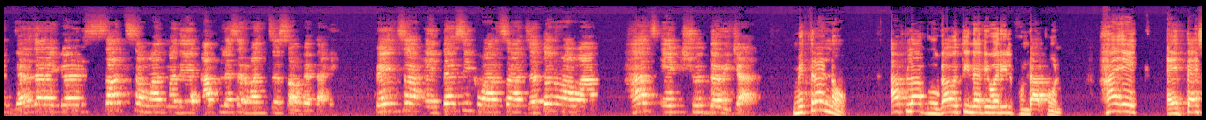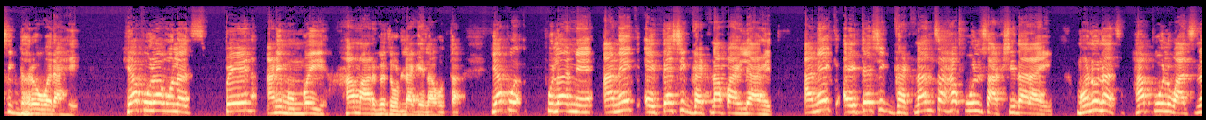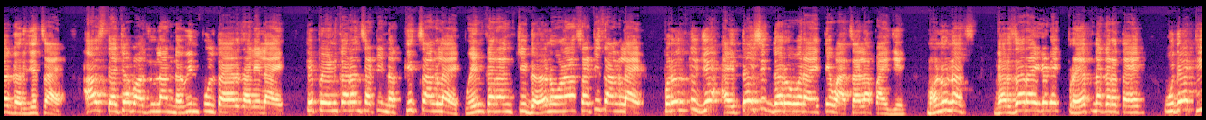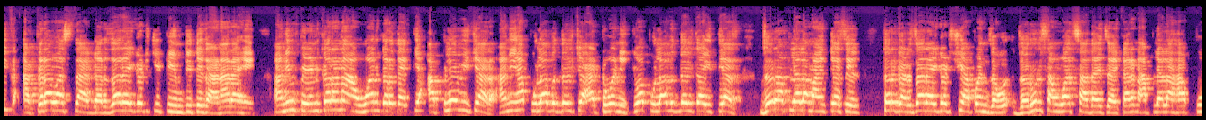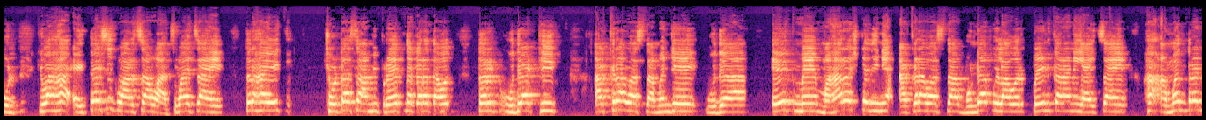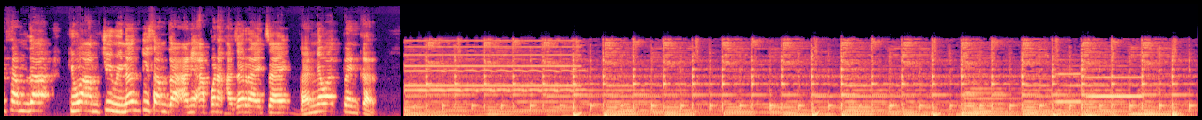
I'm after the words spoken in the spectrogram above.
रायगड सात संवादमध्ये आपल्या सर्वांचं स्वागत आहे. पेनचा ऐतिहासिक वारसा जतन व्हावा हाच एक शुद्ध विचार. मित्रांनो आपला भोगावती नदीवरील भुंडा पूल हा एक ऐतिहासिक धरोहर आहे. ह्या पुलामुळेच पेण आणि मुंबई हा मार्ग जोडला गेला होता. या पु- पुलाने अनेक ऐतिहासिक घटना पाहिल्या आहेत. अनेक ऐतिहासिक घटनांचा हा पूल साक्षीदार आहे. म्हणूनच हा पूल वाचणं गरजेचं आहे. आज त्याच्या बाजूला नवीन पूल तयार झालेला आहे. ते पेणकरांसाठी नक्कीच चांगलं आहे. पेणकरांची दळणवळणासाठी चांगलं आहे. परंतु जे ऐतिहासिक धरोहर आहे ते वाचायला पाहिजे. म्हणूनच गरजा रायगड एक प्रयत्न करत आहेत. उद्या ठीक अकरा वाजता गरजा रायगडची टीम तिथे जाणार आहे. आणि पेणकरांना आव्हान करत आहेत की आपले विचार आणि ह्या पुलाबद्दलच्या आठवणी किंवा पुलाबद्दलचा इतिहास जर आपल्याला माहिती असेल तर गरजा रायगडशी आपण जरूर संवाद साधायचा आहे कारण आपल्याला हा पूल किंवा हा ऐतिहासिक वारसा वाचवायचा आहे. तर हा एक छोटासा आम्ही प्रयत्न करत आहोत. तर उद्या ठीक अकरा वाजता म्हणजे उद्या एक मे महाराष्ट्र दिनी अकरा वाजता बुंड्या पुलावर पेंडकराने यायचं आहे हा आमंत्रण समजा किंवा आमची विनंती समजा आणि आपण हजर राहायचं आहे धन्यवाद पेंटकर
